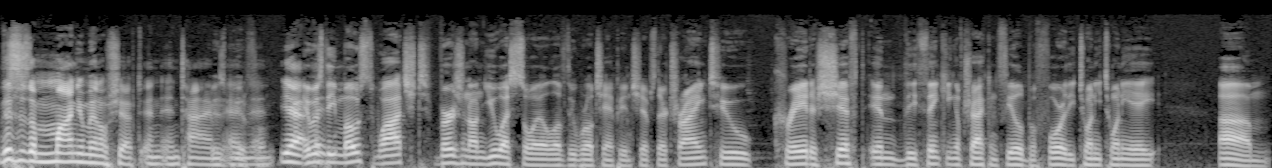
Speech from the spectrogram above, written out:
This is a monumental shift in, in time. It was and- beautiful. and- yeah, It was the most watched version on U.S. soil of the World Championships. They're trying to create a shift in the thinking of track and field before the 2028 um,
